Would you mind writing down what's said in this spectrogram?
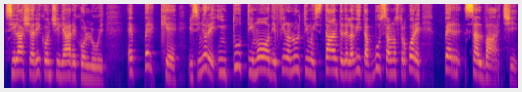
si lascia riconciliare con lui. E perché il Signore in tutti i modi e fino all'ultimo istante della vita bussa al nostro cuore per salvarci?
